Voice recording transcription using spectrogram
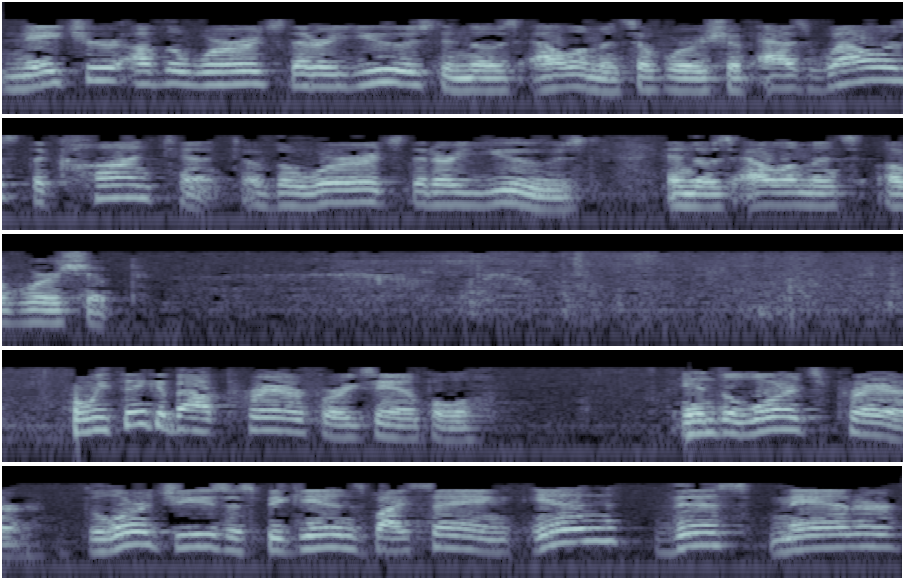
nature of the words that are used in those elements of worship, as well as the content of the words that are used in those elements of worship. When we think about prayer, for example, in the Lord's Prayer, the Lord Jesus begins by saying, In this manner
